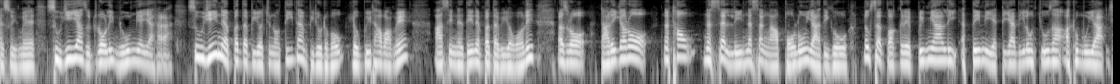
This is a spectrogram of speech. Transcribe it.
ရဆိုရင်ပဲစုကြီးရဆိုတော်တော်လေးမျိုးမြတ်ရထားတာစုကြီးနဲ့ပတ်သက်ပြီးတော့ကျွန်တော်တီးတန့်ဗီဒီယိုတစ်ပုဒ်လုပ်ပေးထားပါမယ်အာဆင်နယ်သေးနဲ့ပတ်သက်ပြီးတော့ဗောလေအဲဆိုတော့ဒါတွေကတော့2024-25ဘောလုံးရာသီကိုနှုတ်ဆက်သွားခဲ့တဲ့ပရီးမီးယားလိအသင်းတွေရဲ့တရားသီးလုံးစူးစမ်းအထောက်မှုရရ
